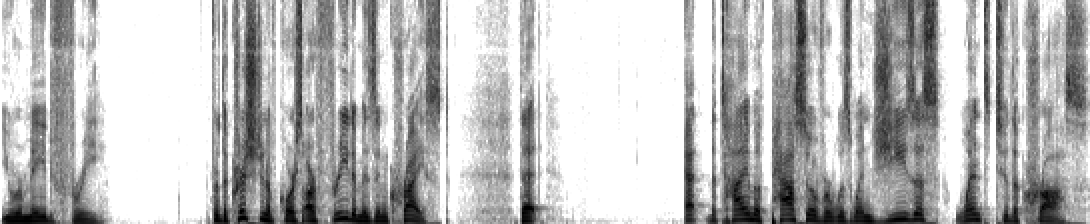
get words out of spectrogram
You were made free. For the Christian, of course, our freedom is in Christ. That at the time of Passover was when Jesus went to the cross.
